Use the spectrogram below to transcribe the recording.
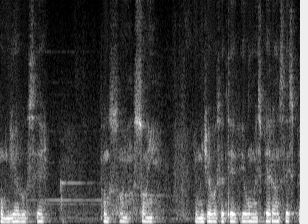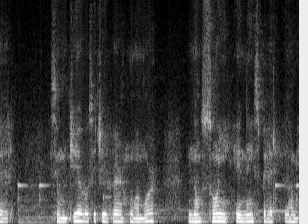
Um dia você que um sonho, sonhe. E um dia você teve uma esperança, espere. Se um dia você tiver um amor, não sonhe e nem espere, ame.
